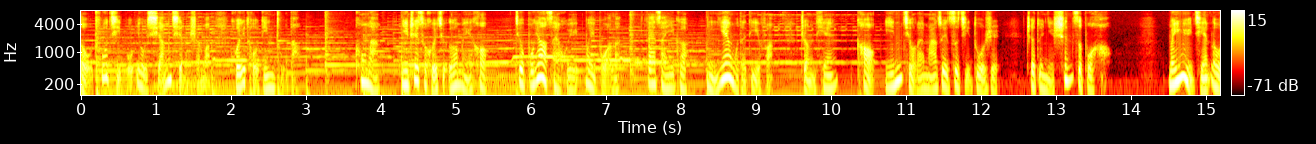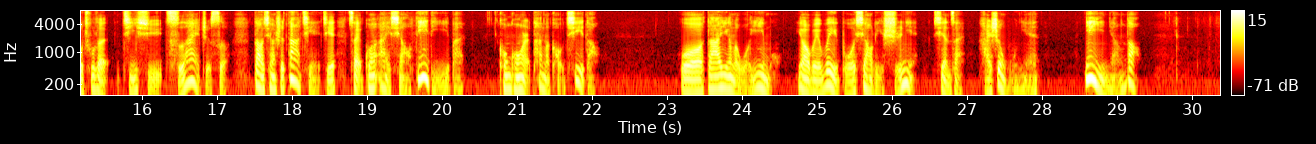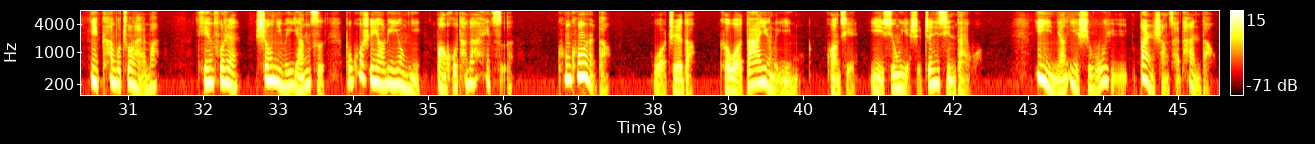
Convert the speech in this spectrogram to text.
走出几步，又想起了什么，回头叮嘱道：“空郎，你这次回去峨眉后，就不要再回魏国了，待在一个你厌恶的地方，整天靠饮酒来麻醉自己度日，这对你身子不好。”眉宇间露出了几许慈爱之色，倒像是大姐姐在关爱小弟弟一般。空空儿叹了口气道：“我答应了我义母，要为魏国效力十年，现在还剩五年。”聂隐娘道。你看不出来吗？田夫人收你为养子，不过是要利用你保护她的爱子。空空儿道：“我知道，可我答应了义母。况且义兄也是真心待我。”义娘一时无语，半晌才叹道：“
